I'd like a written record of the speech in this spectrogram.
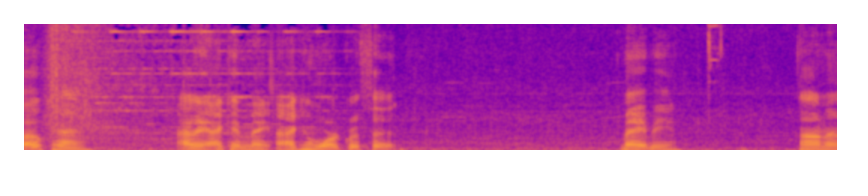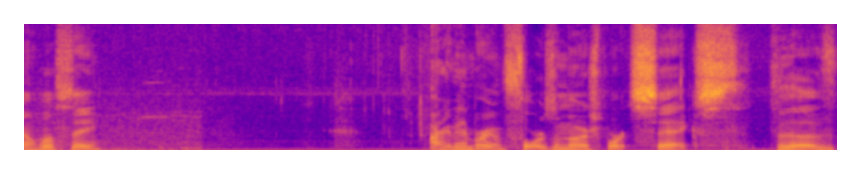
Okay. I mean, I can make, I can work with it. Maybe. I don't know, we'll see. I remember in Forza Motorsport 6, the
